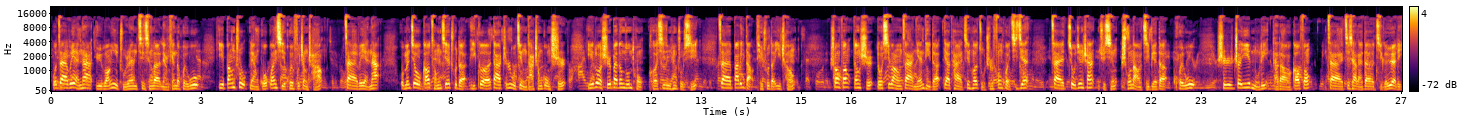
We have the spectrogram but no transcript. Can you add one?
我在维也纳与王毅主任进行了两天的会晤，以帮助两国关系恢复正常。在维也纳，我们就高层接触的一个大致路径达成共识，以落实拜登总统和习近平主席在巴厘岛提出的议程。双方当时都希望在年底的亚太经合组织峰会期间，在旧金山举行首脑级别的会晤，使这一努力达到高峰。在接下来的几个月里，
